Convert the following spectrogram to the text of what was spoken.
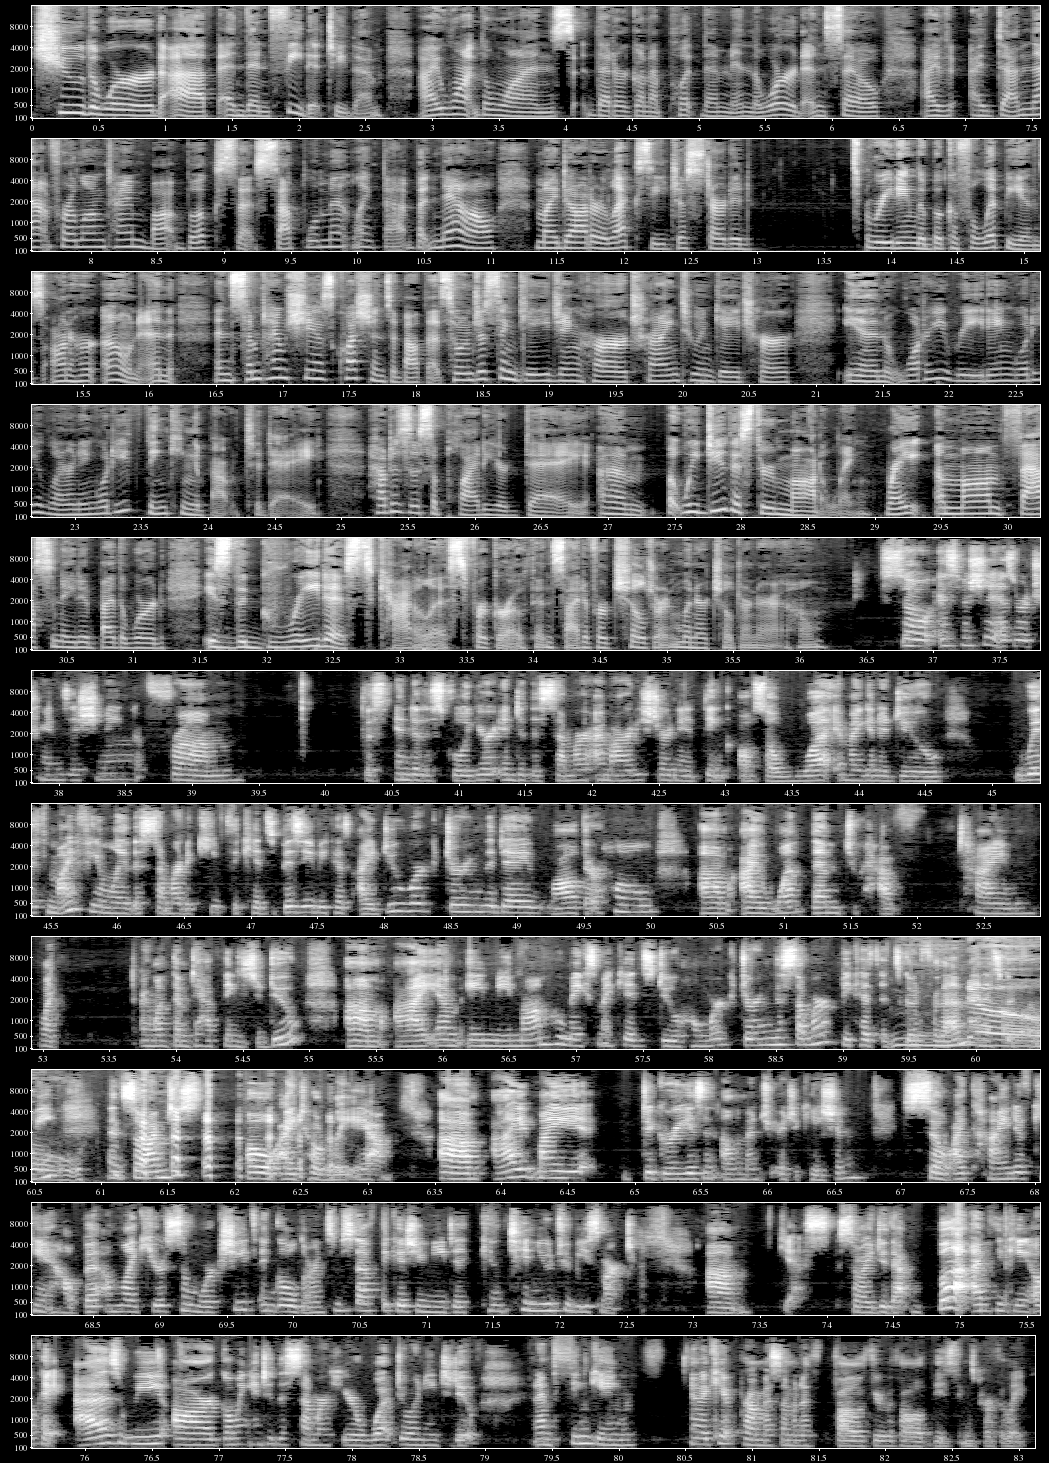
chew the word up and then feed it to them. I want the ones that are going to put them in the word. And so I've I've done that for a long time, bought books that supplement like that. But now my daughter Lexi just started reading the book of Philippians on her own and and sometimes she has questions about that. So I'm just engaging her, trying to engage her in what are you reading? What are you learning? What are you thinking about today? How does this apply to your day? Um, but we do this through modeling, right? A mom fascinated by the word is the greatest catalyst for growth inside of her children when her children are at home. So, especially as we're transitioning from this end of the school year into the summer, I'm already starting to think also, what am I going to do with my family this summer to keep the kids busy because I do work during the day while they're home. Um, I want them to have time, like I want them to have things to do. Um, I am a mean mom who makes my kids do homework during the summer because it's good for them no. and it's good for me. And so I'm just, oh, I totally am. Um, I my degree is in elementary education. So I kind of can't help it. I'm like, here's some worksheets and go learn some stuff because you need to continue to be smart. Um, yes, so I do that. But I'm thinking, okay, as we are going into the summer here, what do I need to do? And I'm thinking, and I can't promise I'm going to follow through with all of these things perfectly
